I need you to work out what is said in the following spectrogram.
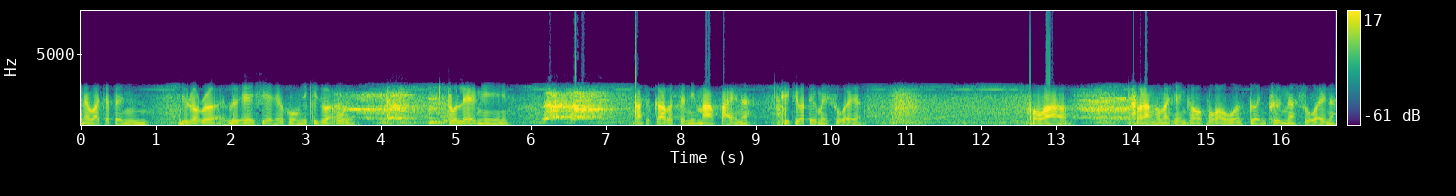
ไม่ว่าจะเป็นยุโรปหรือเอเชียเนี่ยคงจะคิดว่า โอ้ย ตัวเลขนี่99%นี่มากไปนะที่คิดว่าตัวไม่สวยอะเพราะว่าฝรั่งเขามาเห็นเขาเพราะว่าโอ้เกินครึ่งนะสวยนะ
